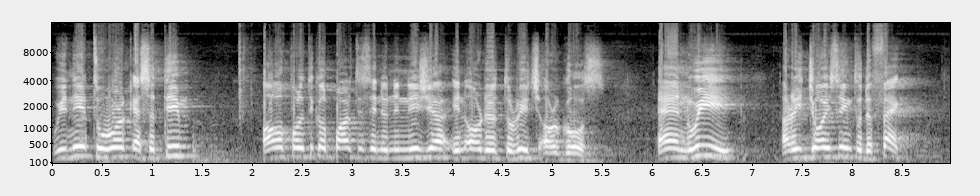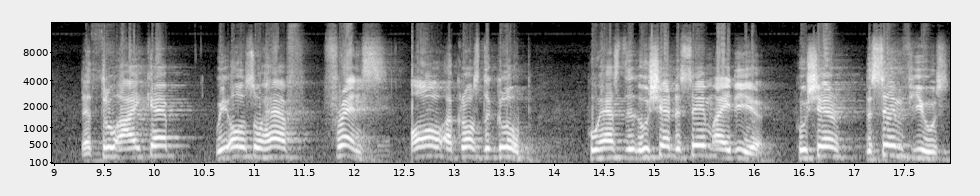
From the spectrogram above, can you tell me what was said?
We need to work as a team, all political parties in Indonesia, in order to reach our goals. And we are rejoicing to the fact that through ICAPP, we also have friends all across the globe who, has the, who share the same idea, who share the same views,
